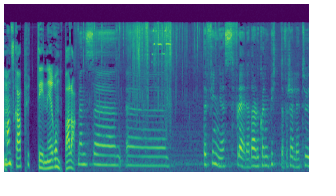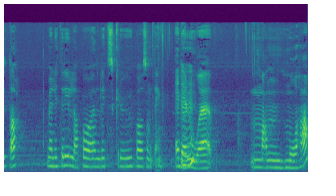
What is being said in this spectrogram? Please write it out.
man skal putte inn i rumpa, da. Mens eh, eh, det finnes flere der du kan bytte forskjellige tuter. Med litt riller på, en litt skru på og sånne ting. Er det noe man må ha,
